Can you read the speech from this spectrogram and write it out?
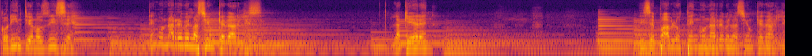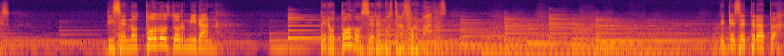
Corintio nos dice, tengo una revelación que darles. ¿La quieren? Dice Pablo, tengo una revelación que darles. Dice, no todos dormirán, pero todos seremos transformados. ¿De qué se trata?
